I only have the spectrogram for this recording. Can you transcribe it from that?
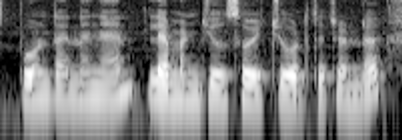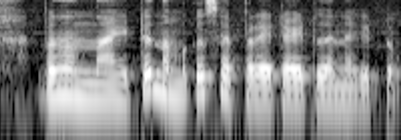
സ്പൂൺ തന്നെ ഞാൻ ലെമൺ ജ്യൂസ് ഒഴിച്ചു കൊടുത്തിട്ടുണ്ട്. അപ്പോൾ നന്നായിട്ട് നമുക്ക് സെപ്പറേറ്റ് ആയിട്ട് തന്നെ കിട്ടും.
